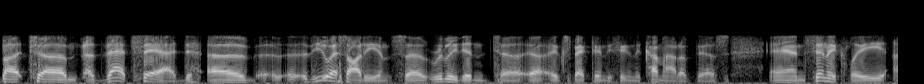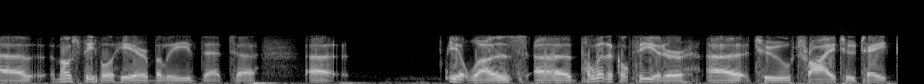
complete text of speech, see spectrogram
But um, uh, that said, uh, uh the U.S. audience uh, really didn't uh, uh, expect anything to come out of this, and cynically, uh, most people here believe that. Uh, uh, it was uh, political theater uh, to try to take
